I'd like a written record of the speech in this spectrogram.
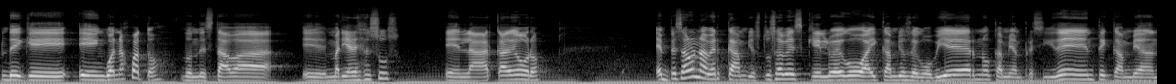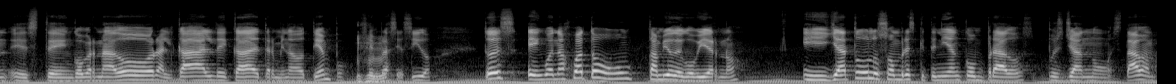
de que en Guanajuato, donde estaba eh, María de Jesús, en la Arca de Oro, empezaron a haber cambios. Tú sabes que luego hay cambios de gobierno, cambian presidente, cambian este gobernador, alcalde, cada determinado tiempo. Siempre así ha sido. Entonces, en Guanajuato hubo un cambio de gobierno Y ya todos los hombres que tenían comprados, pues ya no estaban.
